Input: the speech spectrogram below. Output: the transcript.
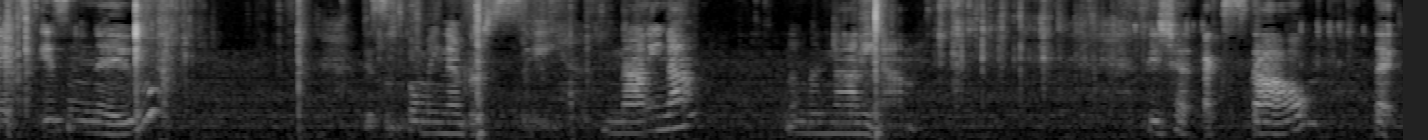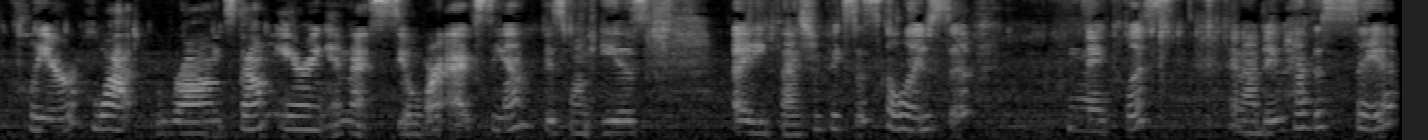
Next is new. This is going to be number C, 99. Number 99. Fish back style. That clear white rhinestone earring and that silver accent. This one is a Fashion Fix exclusive necklace. And I do have the set,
